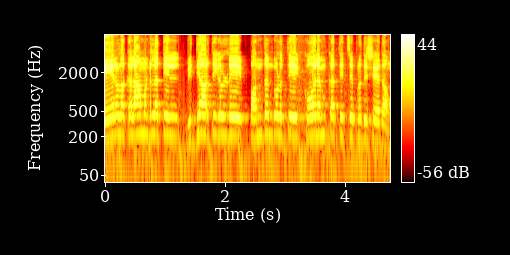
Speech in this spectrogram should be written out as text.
കേരള കലാമണ്ഡലത്തിൽ വിദ്യാർത്ഥികളുടെ പന്തം കൊളുത്തി കോലം കത്തിച്ച് പ്രതിഷേധം.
